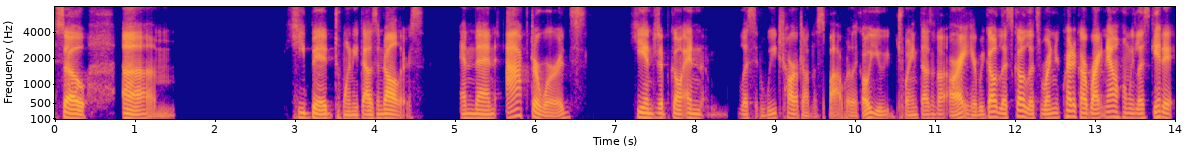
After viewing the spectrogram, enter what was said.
So, um he bid $20,000. And then afterwards, he ended up going and listen, we charge on the spot. We're like, "Oh, you $20,000. All right, here we go. Let's go. Let's run your credit card right now, homie. Let's get it."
